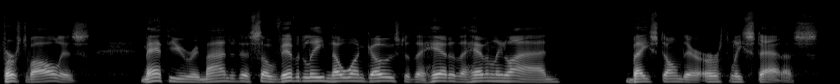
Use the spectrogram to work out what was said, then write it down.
first of all, as Matthew reminded us so vividly, no one goes to the head of the heavenly line based on their earthly status.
